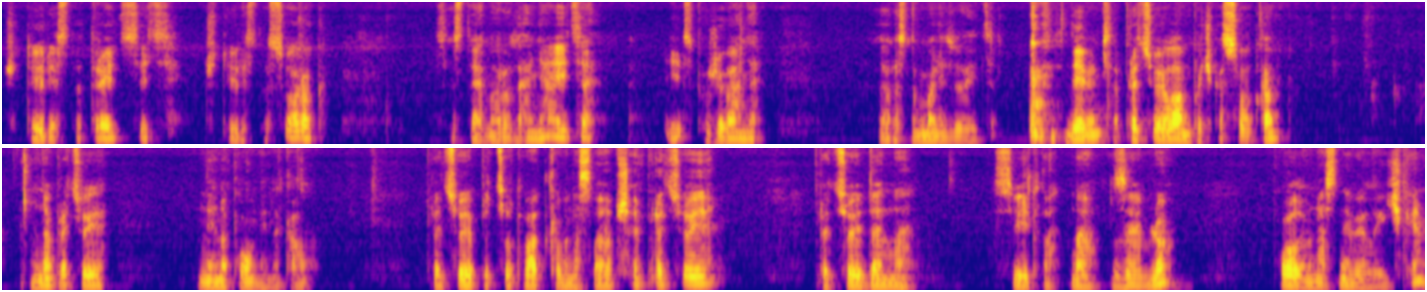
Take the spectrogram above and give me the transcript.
430, 440. Система розганяється і споживання зараз нормалізується. Дивимося, працює лампочка сотка. Вона працює не на повний накал. Працює 500 Вт, вона слабше працює. Працює денна світла на землю. Поле у нас невеличке.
